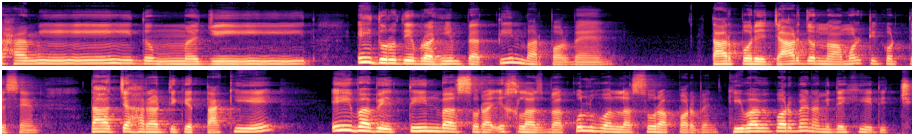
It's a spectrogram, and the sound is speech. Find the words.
حميد مجيد এই দরুদ ইব্রাহিমটা তিনবার পড়বেন তারপরে যার জন্য আমলটি করতেছেন তার চেহারার দিকে তাকিয়ে এইভাবে তিনবার সোরা ইখলাস বা কুলহু আল্লাহ সোরা পড়বেন কিভাবে পড়বেন আমি দেখিয়ে দিচ্ছি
